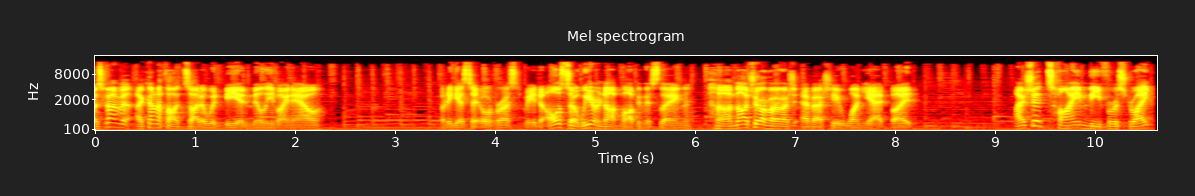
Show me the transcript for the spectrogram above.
I was kind of I kind of thought Sauda would be at a million by now, but I guess I overestimated. Also, we are not popping this thing. I'm not sure if I've actually, I've actually won yet, but I should time the first strike.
